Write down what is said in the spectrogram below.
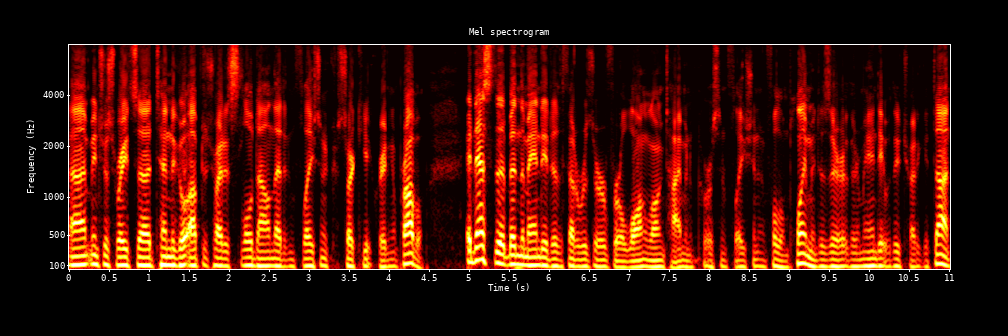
um, interest rates uh, tend to go up to try to slow down that inflation and start creating a problem. And that's the, been the mandate of the Federal Reserve for a long, long time. And of course, inflation and full employment is their, their mandate, what they try to get done.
